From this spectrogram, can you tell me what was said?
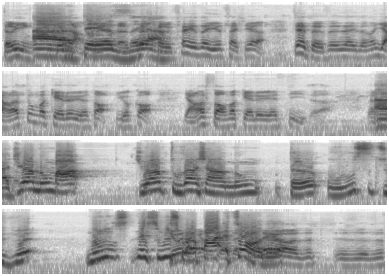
投赢啊，对个是呀，投出一只有出息个，再投出一只，侬养了多么概率越高越高，养了少么概率越低，对伐？啊，就像侬买，就像赌场向侬投俄罗斯转盘，侬拿所有钞票摆一只号头。是是是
